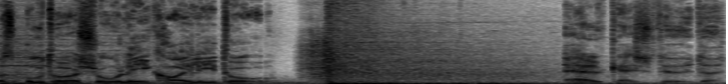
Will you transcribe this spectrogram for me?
Az utolsó léghajlító. Elkezdődött.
